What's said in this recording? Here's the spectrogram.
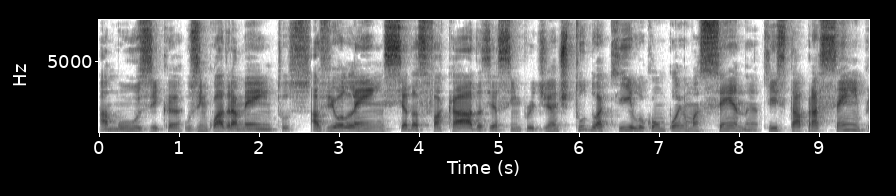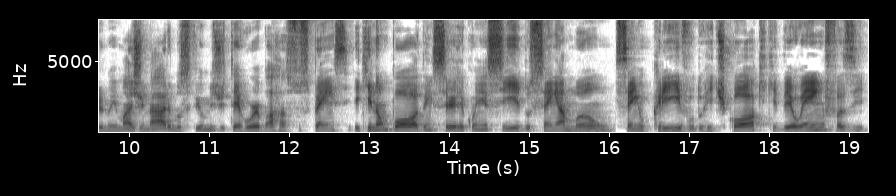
A música, os enquadramentos, a violência das facadas e assim por diante, tudo aquilo compõe uma cena que está para sempre no imaginário dos filmes de terror barra suspense e que não podem ser reconhecidos sem a mão, sem o crivo do Hitchcock que deu ênfase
